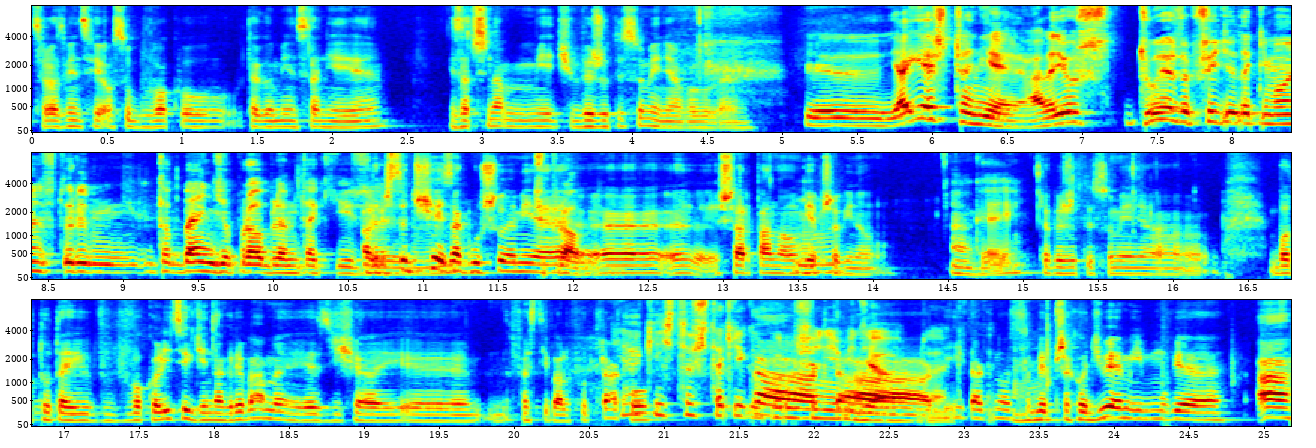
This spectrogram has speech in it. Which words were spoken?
coraz więcej osób wokół tego mięsa nie je. I zaczynam mieć wyrzuty sumienia w ogóle. y, ja jeszcze nie, ale już czuję, że przyjdzie taki moment, w którym to będzie problem taki, że... Ale wiesz co, dzisiaj zagłuszyłem je e, e, szarpaną Mhm. wieprzowiną. Okej. te wyrzuty sumienia, bo tutaj w, okolicy, gdzie nagrywamy, jest dzisiaj e, festiwal food trucku. Jakieś coś takiego poruszyć nie widziałem. Tak. I tak no, Mhm. sobie przechodziłem i mówię, a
